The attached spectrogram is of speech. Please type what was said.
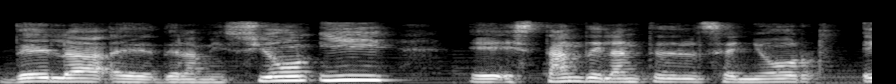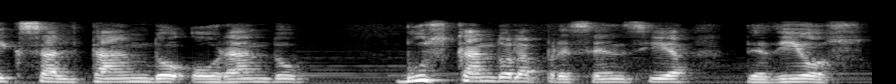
de la, eh, de la misión y eh, están delante del Señor exaltando, orando, buscando la presencia de Dios.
